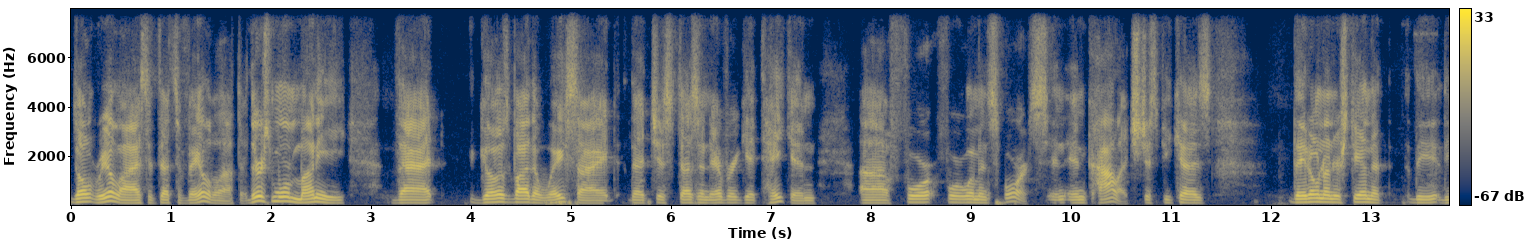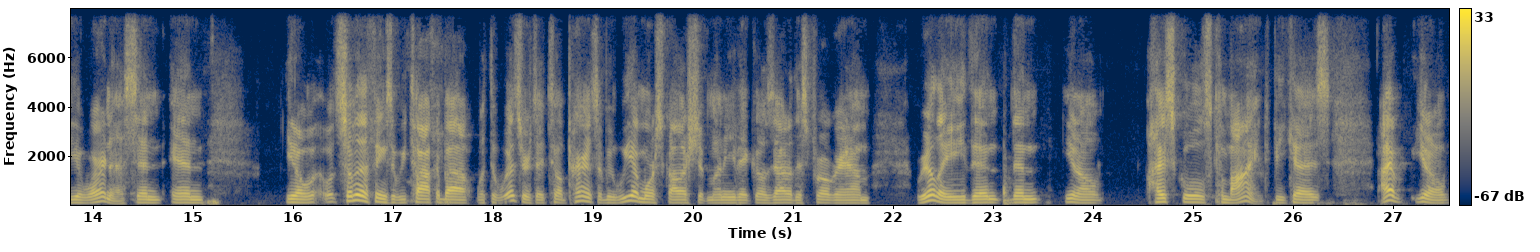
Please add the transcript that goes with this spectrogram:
don't realize that that's available out there. There's more money that goes by the wayside that just doesn't ever get taken uh, for for women's sports in, in college, just because they don't understand that the the awareness and and you know some of the things that we talk about with the wizards i tell parents i mean we have more scholarship money that goes out of this program really than than you know high schools combined because I have, you know,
